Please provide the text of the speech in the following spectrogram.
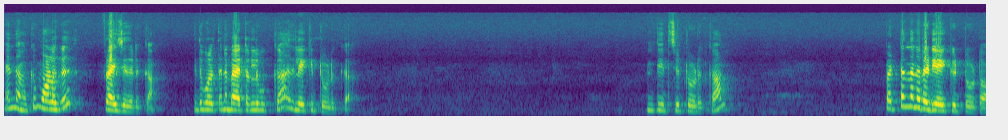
ഇനി നമുക്ക് മുളക് ഫ്രൈ ചെയ്തെടുക്കാം. ഇതുപോലെ തന്നെ ബാറ്ററിൽ മുക്കുക അതിലേക്ക് ഇട്ട് കൊടുക്കുക. തിരിച്ചിട്ട് കൊടുക്കാം. പെട്ടെന്ന് തന്നെ റെഡിയായി കിട്ടും കേട്ടോ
